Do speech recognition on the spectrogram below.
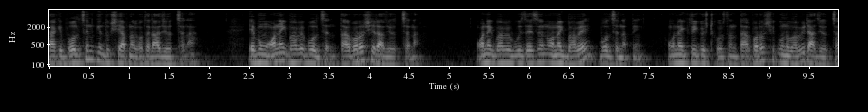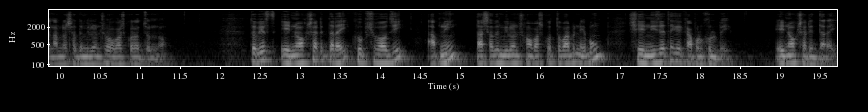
তাকে বলছেন কিন্তু সে আপনার কথা রাজি হচ্ছে না। এবং অনেকভাবে বলছেন, তারপরও সে রাজি হচ্ছে না। অনেকভাবে বুঝেছেন, অনেকভাবে বলছেন আপনি। অনেক রিকোয়েস্ট করছেন, তারপরও সে কোনোভাবেই রাজি হচ্ছে না আপনার সাথে মিলন সহবাস করার জন্য। তো বেশ এই নকশাটির দ্বারাই খুব সহজেই আপনি তার সাথে মিলন সহবাস করতে পারবেন এবং সে নিজে থেকে কাপড় খুলবে এই নকশাটির দ্বারাই।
